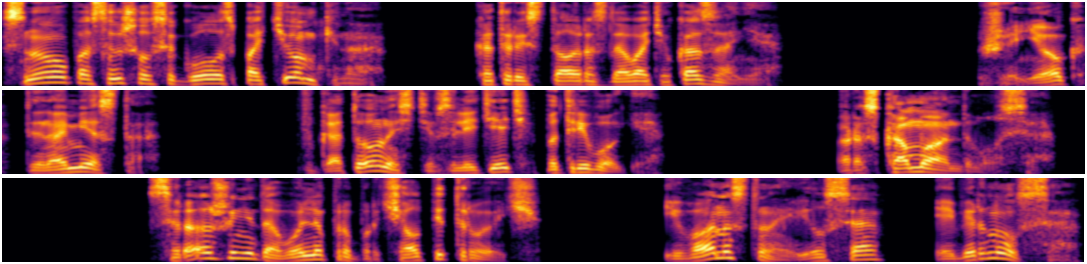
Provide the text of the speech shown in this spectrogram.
снова послышался голос Потемкина, который стал раздавать указания. «Женек, ты на место. В готовности взлететь по тревоге». «Раскомандовался». Сразу же недовольно пробурчал Петрович. Иван остановился и обернулся.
